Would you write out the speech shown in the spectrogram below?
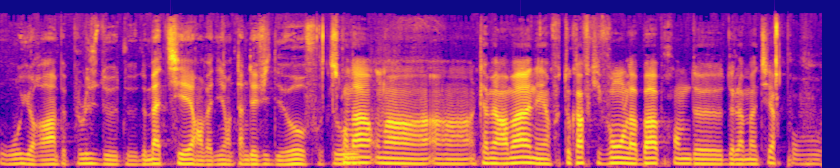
où il y aura un peu plus de, de- de matière, on va dire, en termes de vidéos, photos. Parce qu'on a, on a un, un caméraman et un photographe qui vont là-bas prendre de, de la matière pour vous.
